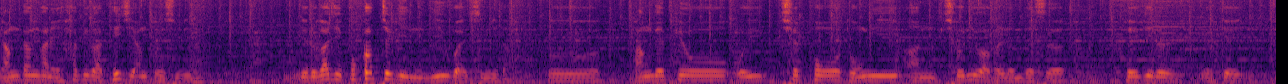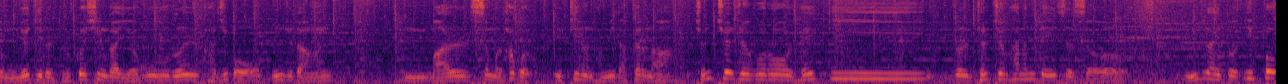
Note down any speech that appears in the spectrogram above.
양당 간의 합의가 되지 않고 있습니다. 여러 가지 복합적인 이유가 있습니다. 그 당대표의 체포 동의안 처리와 관련돼서 회기를 이렇게 좀 여지를 둘 것인가 여부를 가지고 민주당은 음, 말씀을 하고 있기는 합니다. 그러나 전체적으로 회기를 결정하는 데 있어서 민주당이 또 입법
